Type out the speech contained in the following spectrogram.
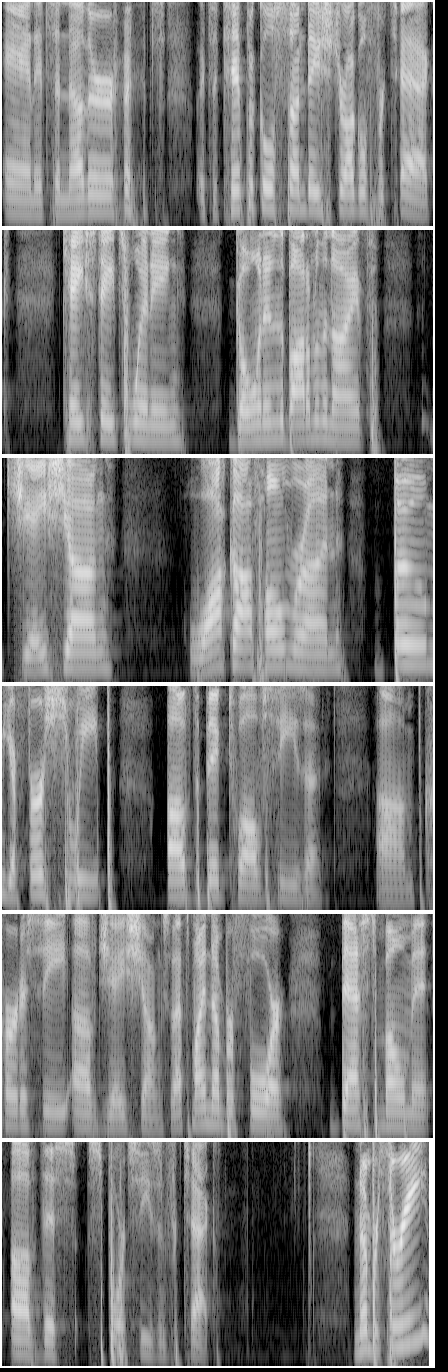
and it's another. It's it's a typical Sunday struggle for Tech. K State's winning, going into the bottom of the ninth. Jace Jung, walk off home run, boom, your first sweep of the Big 12 season, um, courtesy of Jace Jung. So that's my number four best moment of this sports season for Tech. Number three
